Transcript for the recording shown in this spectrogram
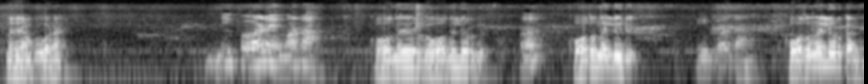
എന്നാ ഞാൻ പോവാണേ. പോടെ എങ്ങോട്ടാ കോതനല്ലൂർക്ക് കോതനല്ലൂർ കോതനല്ലൂർക്കാണ്.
